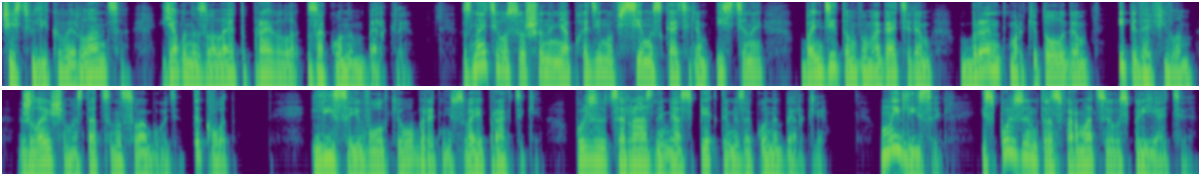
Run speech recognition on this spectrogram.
честь великого ирландца, я бы назвала это правило законом Беркли. Знать его совершенно необходимо всем искателям истины, бандитам-вымогателям, бренд-маркетологам и педофилам, желающим остаться на свободе. Так вот, лисы и волки-оборотни в своей практике пользуются разными аспектами закона Беркли. Мы, лисы, используем трансформацию восприятия.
